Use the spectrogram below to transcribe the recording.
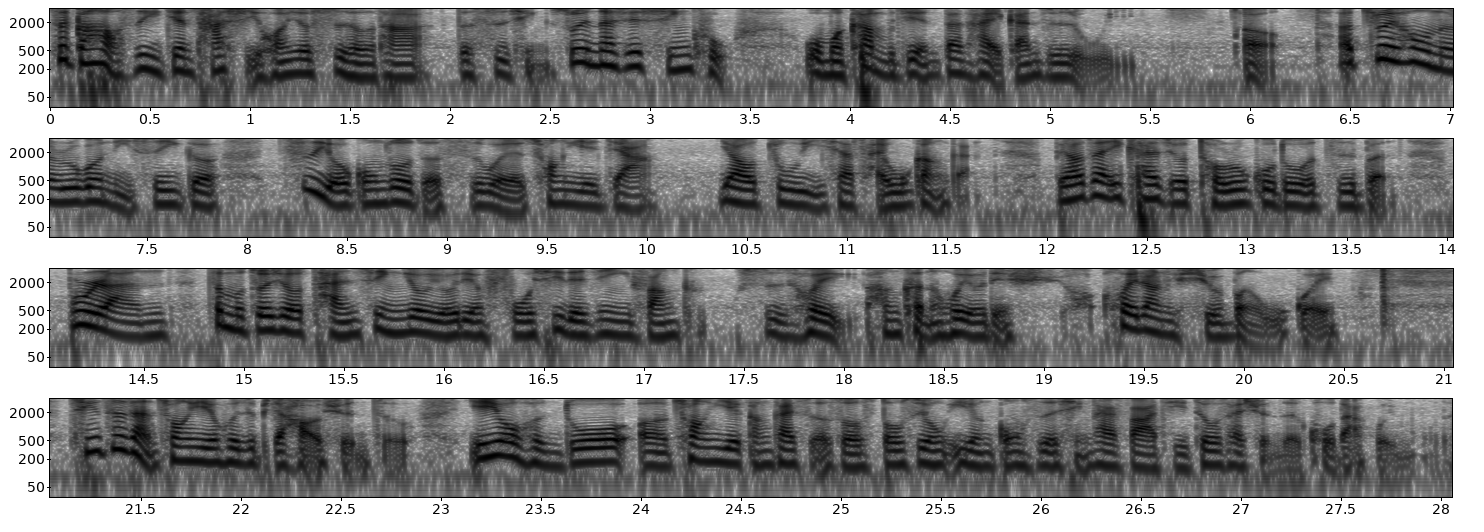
这刚好是一件他喜欢又适合他的事情，所以那些辛苦我们看不见，但他也甘之如饴。呃，那最后呢，如果你是一个自由工作者思维的创业家。要注意一下财务杠杆，不要在一开始就投入过多的资本，不然这么追求弹性又有点佛系的经营方式，会很可能会有点会让你血本无归。轻资产创业会是比较好的选择，也有很多呃创业刚开始的时候都是用一人公司的形态发迹，之后才选择扩大规模的。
